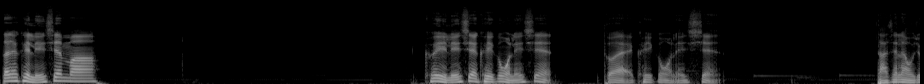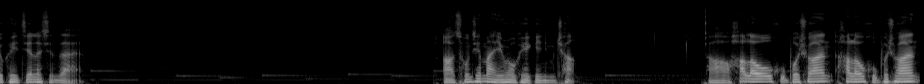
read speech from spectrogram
大家可以连线吗？可以连线，可以跟我连线，对，可以跟我连线，打进来我就可以接了。现在啊，从前慢，一会儿我可以给你们唱。好，Hello，琥珀川，Hello，琥珀川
